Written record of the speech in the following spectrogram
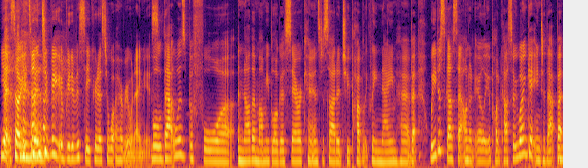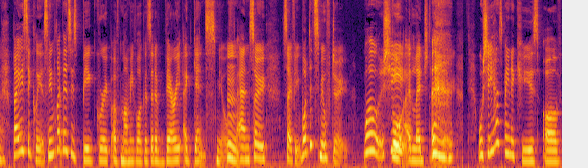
Yeah, so it's meant to be a bit of a secret as to what her real name is. Well, that was before another mummy blogger, Sarah Kearns, decided to publicly name her. But we discussed that on an earlier podcast, so we won't get into that. But mm. basically, it seems like there's this big group of mummy vloggers that are very against Smilf. Mm. And so, Sophie, what did Smilf do? Well, she Or allegedly? Well, she has been accused of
